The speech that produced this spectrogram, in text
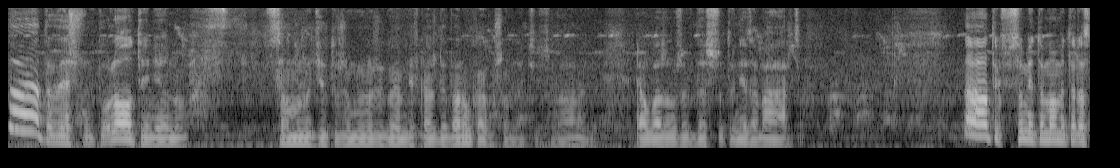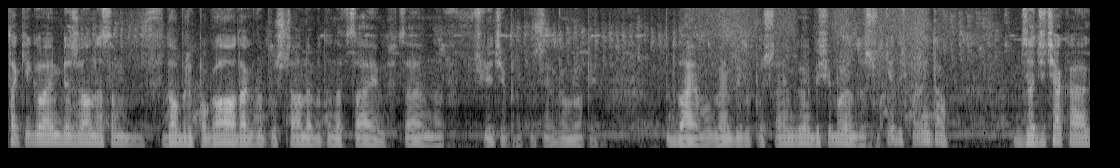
No to wiesz, no, to loty, nie no. Są ludzie, którzy mówią, że gołębie w każdych warunkach muszą lecieć, no ale ja uważam, że w deszczu to nie za bardzo. No, tak w sumie to mamy teraz takie gołębie, że one są w dobrych pogodach wypuszczane, bo to na w całym, w całym na, w świecie praktycznie, w Europie dbają o gołębie, wypuszczają. Gołębie się boją deszczu. Kiedyś pamiętam, za dzieciaka jak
